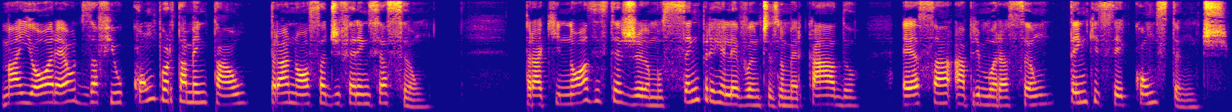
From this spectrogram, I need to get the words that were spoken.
maior é o desafio comportamental para a nossa diferenciação. Para que nós estejamos sempre relevantes no mercado, essa aprimoração tem que ser constante.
